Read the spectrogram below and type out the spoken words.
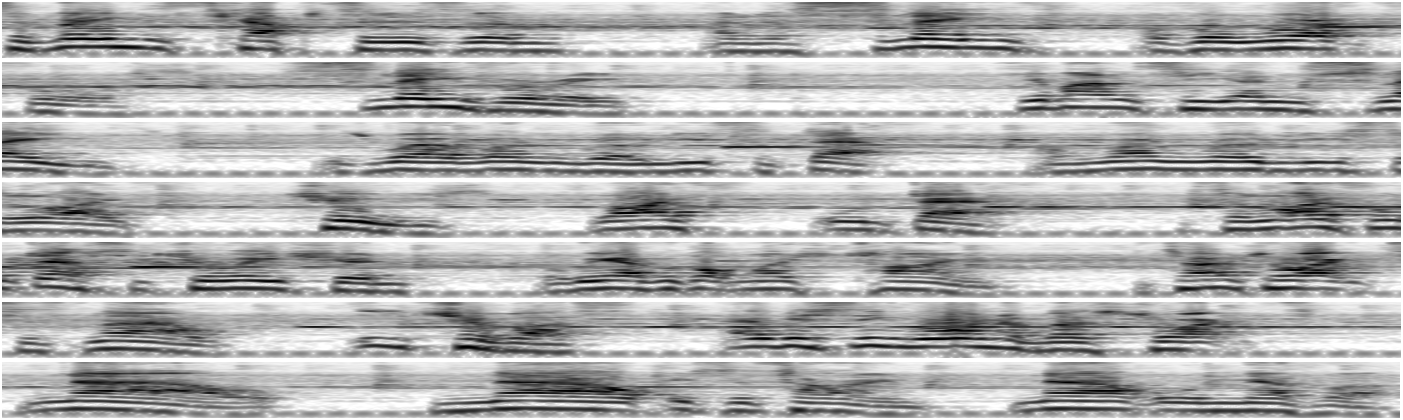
surveillance capitalism, and a slave of a workforce. Slavery. Humanity enslaved is where one road leads to death and one road leads to life. Choose life or death. It's a life or death situation but we haven't got much time. The time to act is now. Each of us, every single one of us to act now. Now is the time. Now or never.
